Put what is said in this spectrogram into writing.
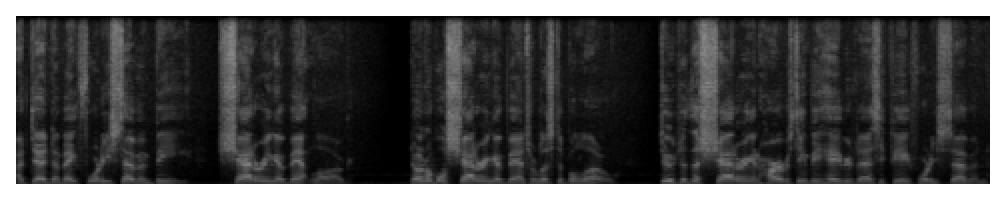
Addendum 847-B Shattering Event Log Notable shattering events are listed below. Due to the shattering and harvesting behaviors of SCP-847,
